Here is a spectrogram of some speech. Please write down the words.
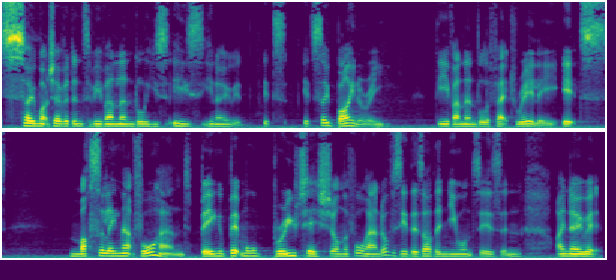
so much evidence of Ivan Lendl. He's he's you know it, it's it's so binary, the Ivan Lendl effect. Really, it's muscling that forehand, being a bit more brutish on the forehand. Obviously, there's other nuances, and I know it.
